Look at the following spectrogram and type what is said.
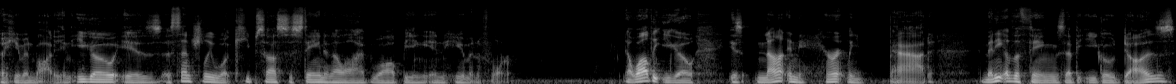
a human body. An ego is essentially what keeps us sustained and alive while being in human form. Now, while the ego is not inherently bad, many of the things that the ego does,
